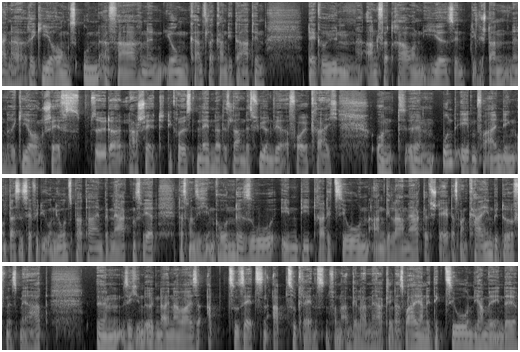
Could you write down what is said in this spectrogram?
einer regierungsunerfahrenen jungen Kanzlerkandidatin der Grünen anvertrauen. Hier sind die gestandenen Regierungschefs Söder, Laschet, die größten Länder des Landes führen wir erfolgreich. Und, ähm, und eben vor allen Dingen, und das ist ja für die Unionsparteien bemerkenswert, dass man sich im Grunde so in die Tradition Angela Merkel stellt, dass man kein Bedürfnis mehr hat, ähm, sich in irgendeiner Weise abzusetzen, abzugrenzen von Angela Merkel. Das war ja eine Diktion, die haben wir in, der,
